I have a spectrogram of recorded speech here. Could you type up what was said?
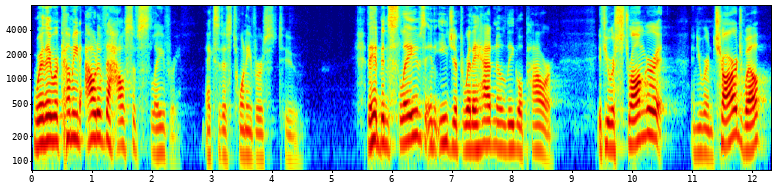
where they were coming out of the house of slavery. Exodus 20, verse 2. They had been slaves in Egypt where they had no legal power. If you were stronger and you were in charge, well,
